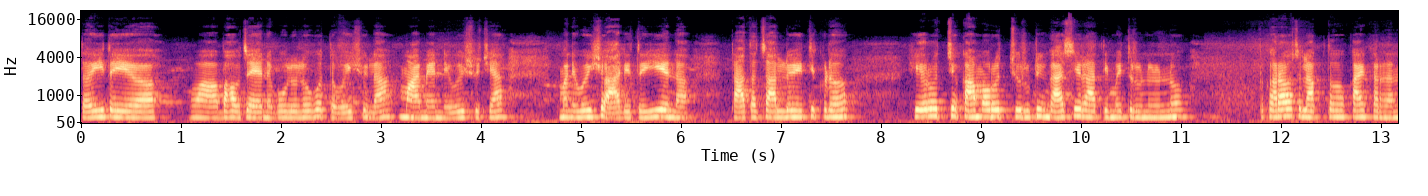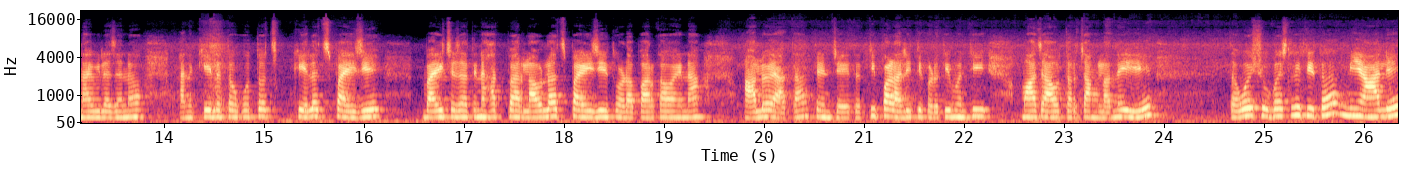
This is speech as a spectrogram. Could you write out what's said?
तर इथे अं, भाऊजायाने बोलवलं होतं वैशूला माम्यांनी वैशूच्या. म्हणे वैशू आले तर ये ना. तर आता चाललो आहे तिकडं. हे रोजचे कामं रोजची रुटीन अशी राहते मैत्रिणींनो? तर करावंच लागतं. काय करणार? नावीला जाणं. आणि केलं तर होतंच. केलंच पाहिजे. बाईच्या जातीनं हातभार लावलाच पाहिजे थोडाफार का होईना. आलो आहे आता त्यांच्या इथं. ती पळाली तिकडं. ती म्हणती माझा अवतार चांगला नाही आहे तर वैशू बसली तिथं. मी आले.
